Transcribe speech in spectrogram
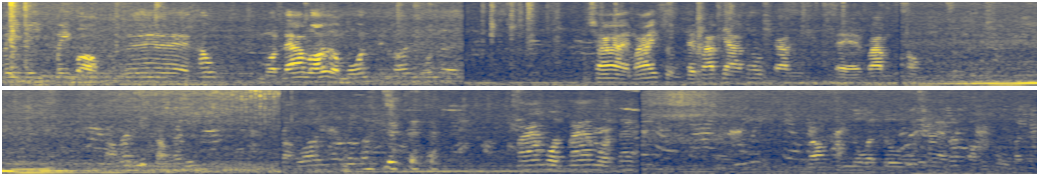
ไม่ไม่ไม่บอกเออเขาหมดแล้วร้อยกว่าม้วนเป็นร้อยม้วนเลย ใช่ไม้สูงแต่ความยาวเท่ากัน แต่ความสองสองกระดิบสองกระดิบสองร้อยม้วนมาหมดมาหมดนะลองคำนวณดูใช่ไหมว่าของถูกปัญหา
